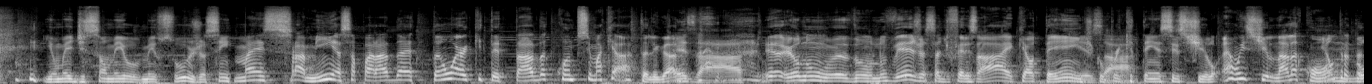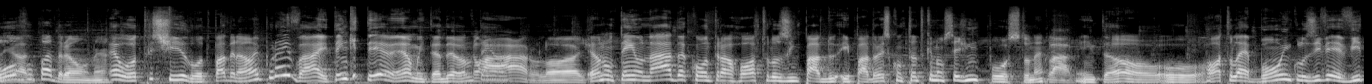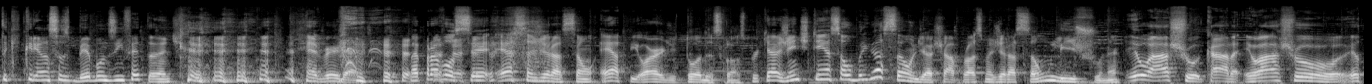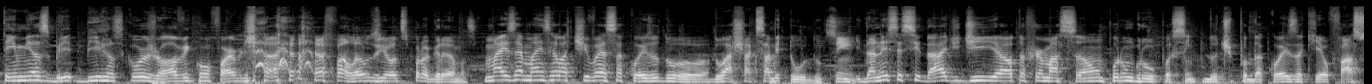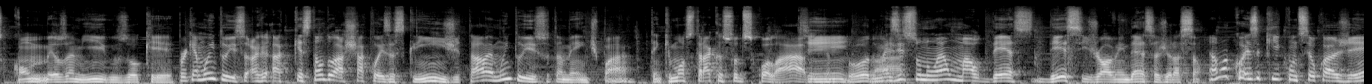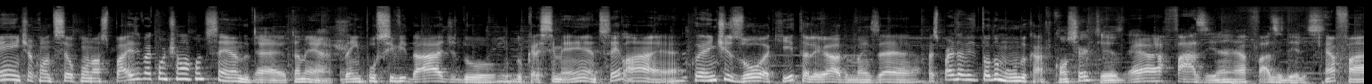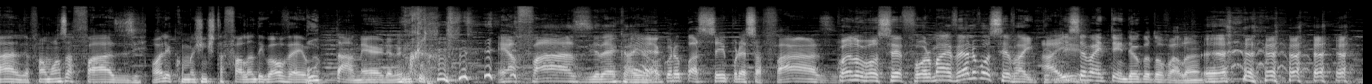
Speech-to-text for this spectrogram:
e uma edição meio, meio suja, assim. Mas pra mim, essa parada é tão arquitetada quanto se maquiar, tá ligado? Exato. Eu, eu não, eu não, não vejo essa diferença. Ah, é que é autêntico Exato. porque tem esse estilo. É um estilo, nada contra, é um tá novo ligado? padrão, né? É outro estilo, outro padrão e por aí vai. Tem que ter mesmo, entendeu? Claro, lógico. tenho, eu não tenho nada contra rótulos e padrões, contanto que não seja imposto, né? Claro. Então, o rótulo é bom, inclusive evita que crianças bebam desinfetante. É verdade. Mas pra você, essa geração é a pior de todas, Klaus? Porque a gente tem essa obrigação de achar a próxima geração um lixo, né? eu acho, cara, eu acho. Eu tenho minhas birras com o jovem, conforme já falamos em outros programas. Mas é mais relativo a essa coisa do, do achar que sabe tudo. Sim. E da necessidade de autoafirmação por um grupo, assim. Do tipo da coisa que eu faço com meus amigos, ou que. Porque é muito isso. A, a questão do achar coisas cringe e tal é muito isso também. Tipo, ah, tem que mostrar que eu sou descolado Sim, o tempo todo. claro. Mas isso não é um mal desse, desse jovem dessa geração. É uma coisa que aconteceu com a gente, aconteceu com nossos pais e vai continuar acontecendo. É, eu também acho. Da impulsividade do, do crescimento, sei lá. É, a gente zoa aqui, tá ligado? Mas é. Faz parte da vida de todo mundo, cara. Com certeza. É a fase, né? É a fase deles. É a fase, a famosa fase. Olha como a gente tá falando igual velho. mano. Puta merda, meu. É a fase, né, Caio? É, quando eu passei por essa fase. Quando você for mais velho, você vai entender. Aí você vai entender o que eu tô falando.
